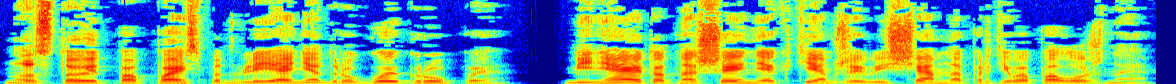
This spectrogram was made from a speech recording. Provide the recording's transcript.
Но стоит попасть под влияние другой группы, меняют отношение к тем же вещам на противоположное.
